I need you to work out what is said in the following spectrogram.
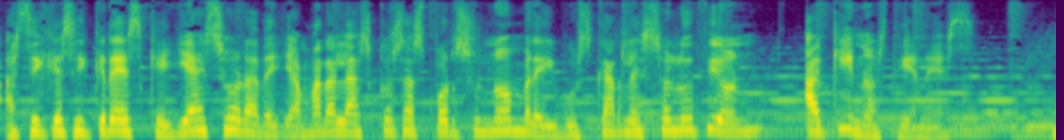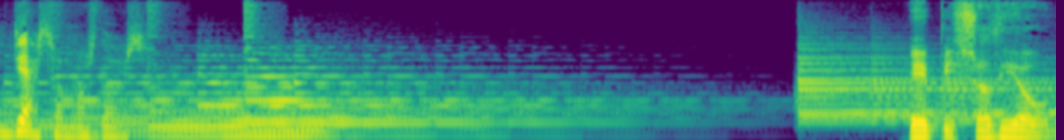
Así que si crees que ya es hora de llamar a las cosas por su nombre y buscarles solución, aquí nos tienes. Ya somos dos. Episodio 1.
